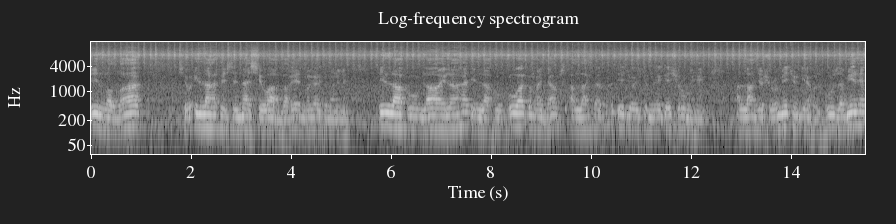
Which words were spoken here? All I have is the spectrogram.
اللہ شو اللہ حفظ نہ بغیر مگر کے معنی میں اللہ لا الہ اللہ ہوا کا جب اللہ کی طرف ہوتی جو اس جملے کے شروع میں ہیں اللہ جو شروع میں چونکہ حضبو ضمیر ہے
